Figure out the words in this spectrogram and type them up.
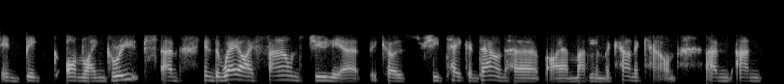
in big online groups. Um, know, the way I found Julia because she'd taken down her I am Madeleine McCann account, um, and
